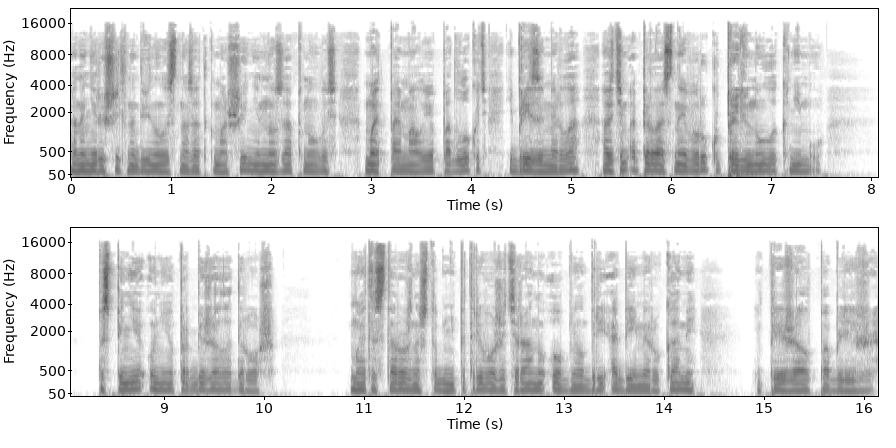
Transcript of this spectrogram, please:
Она нерешительно двинулась назад к машине, но запнулась. Мэт поймал ее под локоть, и Бри замерла, а затем оперлась на его руку, прильнула к нему. По спине у нее пробежала дрожь. Мэт осторожно, чтобы не потревожить рану, обнял Бри обеими руками и прижал поближе.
